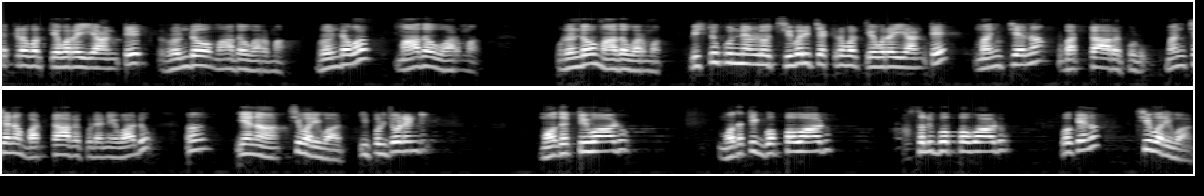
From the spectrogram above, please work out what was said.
చక్రవర్తి ఎవరయ్యా అంటే రెండవ మాధవర్మ. రెండవ మాధవర్మ. రెండవ మాధవర్మ. విష్ణుకుండెంలో చివరి చక్రవర్తి ఎవరయ్యా అంటే మంచన భట్టారకుడు. మంచెన భట్టారకుడు అనేవాడు ఈయన చివరివాడు. ఇప్పుడు చూడండి. మొదటివాడు మొదటి గొప్పవాడు అసలు గొప్పవాడు. ఓకేనా? చివరివాడు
